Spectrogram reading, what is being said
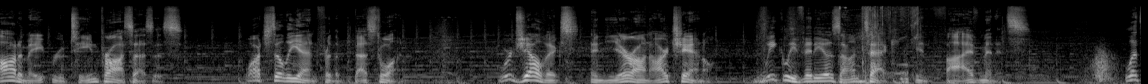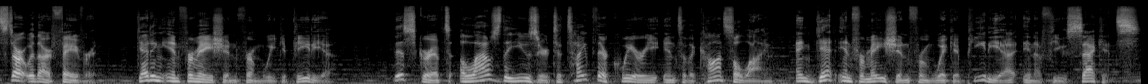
automate routine processes. Watch till the end for the best one. We're Jelvix, and you're on our channel. Weekly videos on tech in 5 minutes. Let's start with our favorite, getting information from Wikipedia. This script allows the user to type their query into the console line and get information from Wikipedia in a few seconds.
